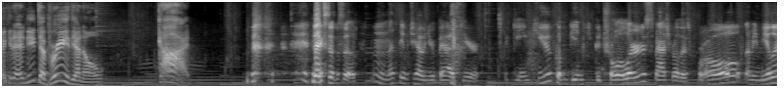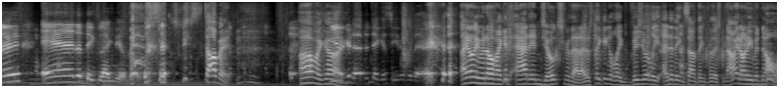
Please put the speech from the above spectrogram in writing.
I, can, I need to breathe, you know. God. Next episode. Hmm, let's see what you have in your bag here. A GameCube, couple GameCube controllers, Smash Brothers Brawl, I mean Melee, and a big black dildo. Stop it. Oh my god. You're gonna have to take a seat over there. I don't even know if I can add in jokes for that. I was thinking of like visually editing something for this, but now I don't even know.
